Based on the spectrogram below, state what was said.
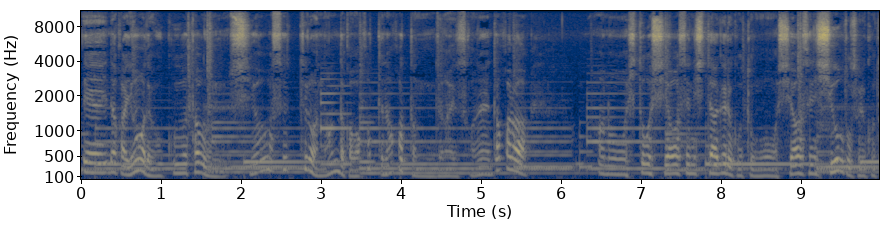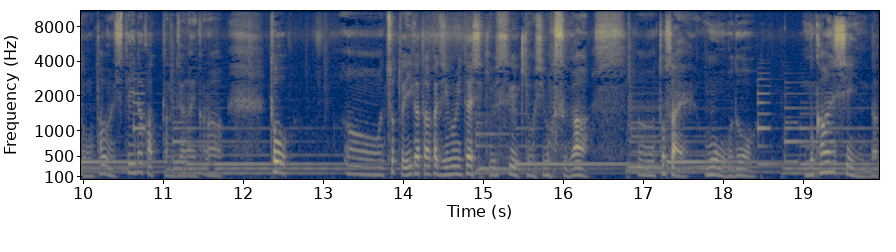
でだから今まで僕は多分幸せっていうのは何だか分かってなかったんじゃないですかねだからあの人を幸せにしてあげることも幸せにしようとすることも多分していなかったんじゃないかなとちょっと言い方が自分に対して厳しすぎる気もしますが、うん、とさえ思うほど無関心だっ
